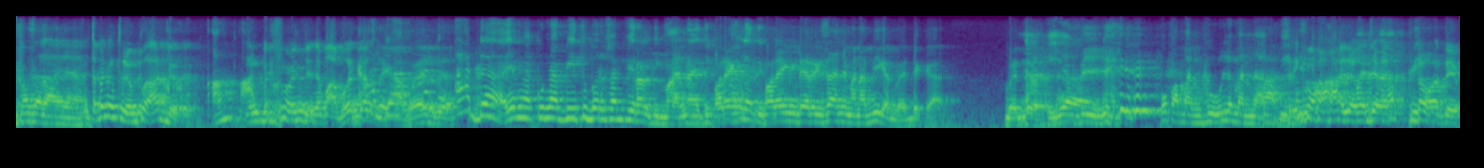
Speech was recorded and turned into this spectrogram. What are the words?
Masalahnya? tapi yang dalam ada Ah, yang Pak Nggak ada, ada, ada yang ngaku nabi itu barusan viral di mana itu? Orang orang yang dari sana mana nabi kan beda kan beda Nah, iya. nabi Oh pamanku leman nabi. serius? Wah, jangan jangan Nabi. coba Tip.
